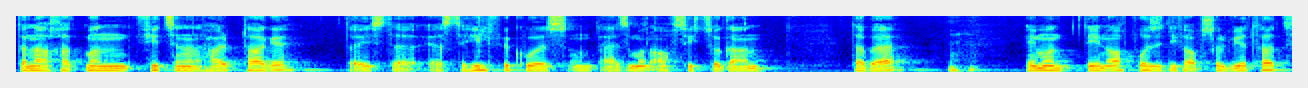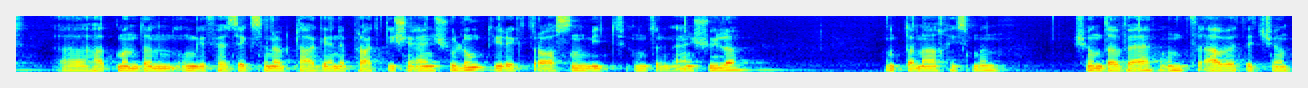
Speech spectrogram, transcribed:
Danach hat man 14,5 Tage. Da ist der erste Hilfekurs und Eisenbahnaufsichtsorgan dabei. Mhm. Wenn man den auch positiv absolviert hat, äh, hat man dann ungefähr 6,5 Tage eine praktische Einschulung direkt draußen mit unseren Einschülern. Und danach ist man schon dabei und arbeitet schon.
